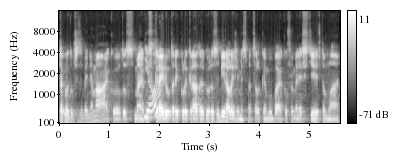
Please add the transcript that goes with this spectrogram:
takhle to přece být nemá, jako to jsme jako Jo. s Krajdou tady kolikrát jako rozebírali, že my jsme celkem oba jako feministi v tomhle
